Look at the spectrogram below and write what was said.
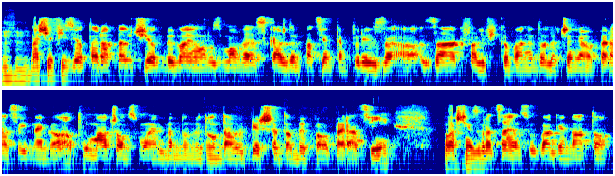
Mhm. Nasi fizjoterapeuci odbywają rozmowę z każdym pacjentem, który jest za, zakwalifikowany do leczenia operacyjnego, tłumacząc mu, jak będą wyglądały pierwsze doby po operacji, właśnie zwracając uwagę na to,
